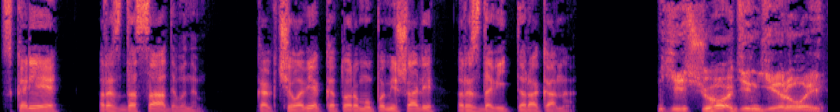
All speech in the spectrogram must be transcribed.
скорее раздосадованным, как человек, которому помешали раздавить таракана. «Еще один герой!»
